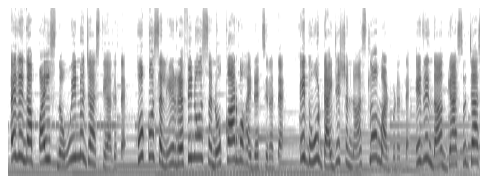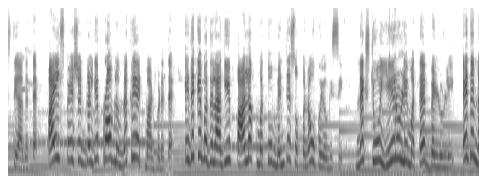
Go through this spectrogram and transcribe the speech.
ಇದರಿಂದ ಪೈಲ್ಸ್ ನೋವು ಇನ್ನೂ ಜಾಸ್ತಿ ಆಗುತ್ತೆ. ಹೂಕೋಸ್ ಅಲ್ಲಿ ರೆಫಿನೋಸ್ ಅನ್ನೋ ಕಾರ್ಬೋಹೈಡ್ರೇಟ್ಸ್ ಇರುತ್ತೆ. ಇದು ಡೈಜೆಷನ್ನ ಸ್ಲೋ ಮಾಡ್ಬಿಡುತ್ತೆ. ಇದರಿಂದ ಗ್ಯಾಸ್ ಜಾಸ್ತಿ ಆಗುತ್ತೆ. ಪೈಲ್ಸ್ ಪೇಷಂಟ್ ಗಳಿಗೆ ಪ್ರಾಬ್ಲಮ್ನ ಕ್ರಿಯೇಟ್ ಮಾಡ್ಬಿಡುತ್ತೆ. ಇದಕ್ಕೆ ಬದಲಾಗಿ ಪಾಲಕ್ ಮತ್ತು ಮೆಂತೆ ಸೊಪ್ಪನ್ನ ಉಪಯೋಗಿಸಿ. ನೆಕ್ಸ್ಟ್ ಈರುಳ್ಳಿ ಮತ್ತೆ ಬೆಳ್ಳುಳ್ಳಿ. ಇದನ್ನ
